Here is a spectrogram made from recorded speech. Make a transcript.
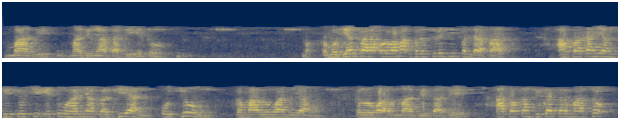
mazi, mazinya tadi itu. Kemudian para ulama berselisih pendapat. Apakah yang dicuci itu hanya bagian ujung kemaluan yang keluar mazi tadi ataukah juga termasuk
